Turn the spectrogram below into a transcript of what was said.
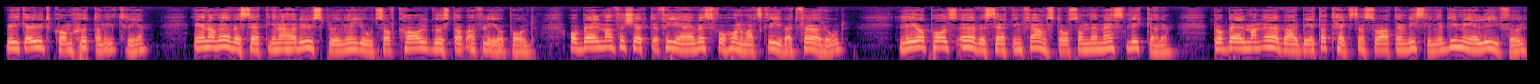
vilka utkom 1793. En av översättningarna hade ursprungligen gjorts av Carl Gustav af Leopold och Bellman försökte förgäves få honom att skriva ett förord. Leopolds översättning framstår som den mest lyckade då Bellman överarbetar texten så att den visserligen blir mer livfull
